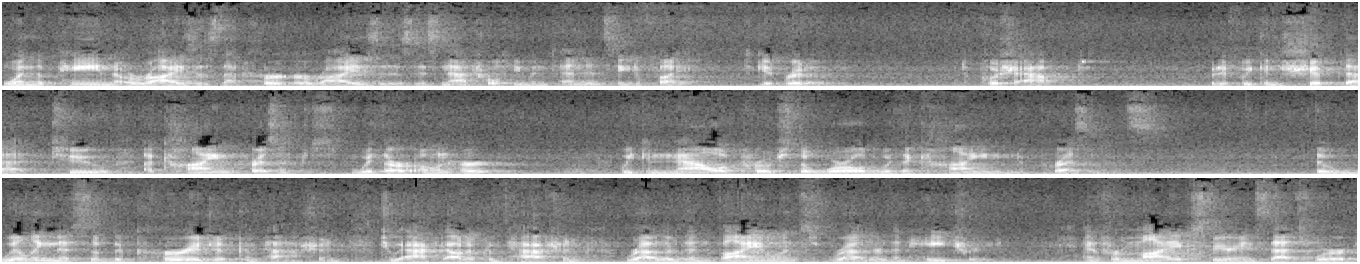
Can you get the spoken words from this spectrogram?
when the pain arises, that hurt arises, it's natural human tendency to fight, to get rid of, to push out. But if we can shift that to a kind presence with our own hurt, we can now approach the world with a kind presence. the willingness of the courage of compassion to act out of compassion rather than violence, rather than hatred. And from my experience, that's where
